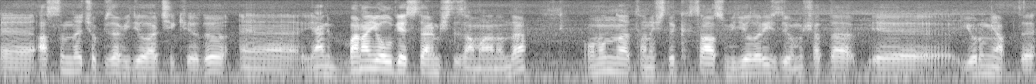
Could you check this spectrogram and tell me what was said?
E, aslında çok güzel videolar çekiyordu. E, yani bana yol göstermişti zamanında. Onunla tanıştık. Sağ olsun videoları izliyormuş. Hatta e, yorum yaptı.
